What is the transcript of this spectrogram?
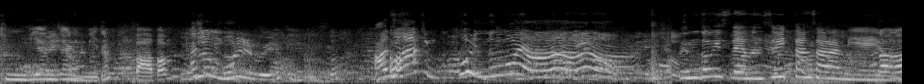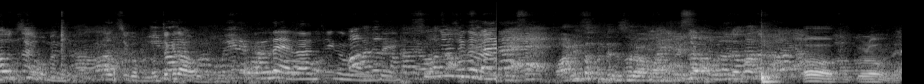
시작. 마밤? 수영 머리를 왜 이렇게 묶었어? 아니 아직 묶고 있는 거야. 은동이 쌤은 스윗한 사람이에요. 나 나도 찍어보면 안 돼? 나도 찍어볼래. 어떻게 나와? 안돼 난 지금 안 돼. 찍으면 안 돼. 어 부끄러우네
